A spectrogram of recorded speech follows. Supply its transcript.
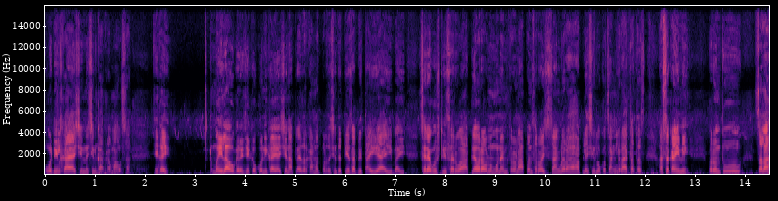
वडील काय असेल नशीन काका मावसा. जे काही महिला वगैरे जे काही कोणी काही असेल आपल्या जर कामात पडत असेल तर तेच आपली ताई आई बाई सगळ्या गोष्टी सर्व आपल्यावर अवलंबून आहे मित्रांनो. आपण सर्वांशी चांगलं राहा आपल्याशी लोक चांगले राहतातच असं काही नाही. परंतु चला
